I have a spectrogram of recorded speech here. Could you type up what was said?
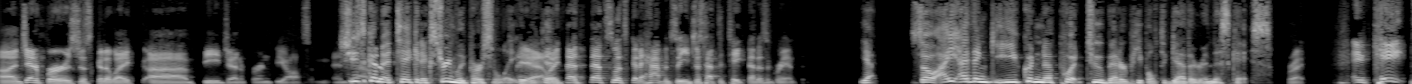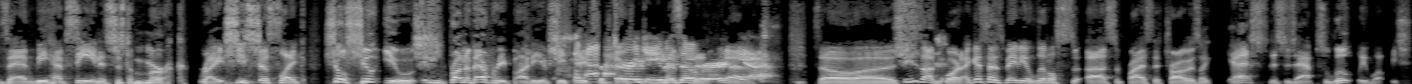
Uh, and Jennifer is just going to like uh, be Jennifer and be awesome. And She's uh, going to take it extremely personally. yeah, because- like that. That's what's going to happen. So you just have to take that as a granted. Yeah. So I, I think you couldn't have put two better people together in this case. Right. And Kate Zed, we have seen is just a merc, right? She's just like she'll shoot you in front of everybody if she thinks that After there's a game is over. Yeah. Yeah. So uh, she's on board. I guess I was maybe a little uh, surprised that Charlie was like, "Yes, this is absolutely what we should.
